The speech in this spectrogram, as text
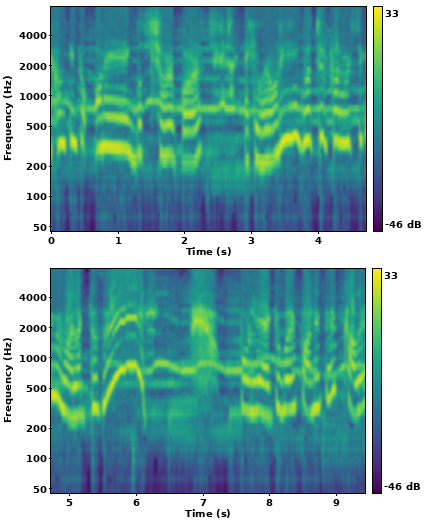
এখন কিন্তু অনেক বছর পর, একেবারে অনেক বছর পর উঠছি কিন্তু ভয় লাগতেছে। পড়লে একেবারে পানিতে খালে,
